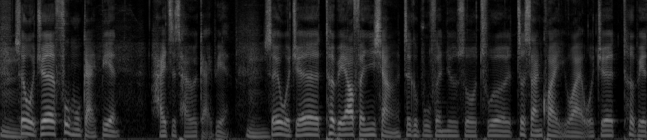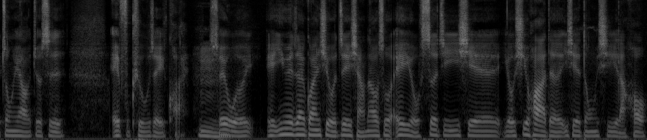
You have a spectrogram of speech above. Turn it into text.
嗯，所以我觉得父母改变，孩子才会改变。嗯，所以我觉得特别要分享这个部分，就是说，除了这三块以外，我觉得特别重要就是 FQ 这一块。嗯，所以我也因为这个关系，我自己想到说，哎，有设计一些游戏化的一些东西，然后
